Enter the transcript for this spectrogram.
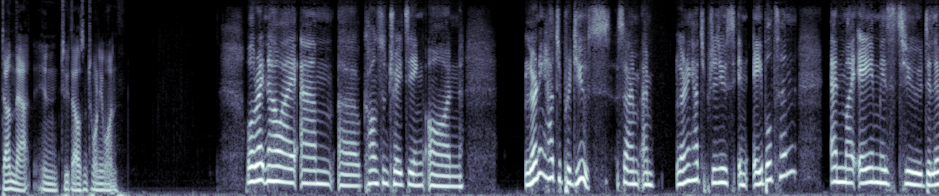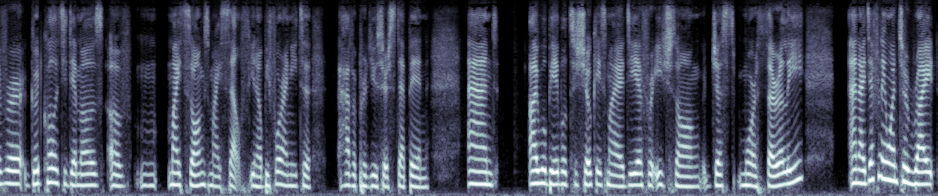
done that in 2021. Well, right now I am uh, concentrating on learning how to produce. So I'm, I'm learning how to produce in Ableton, and my aim is to deliver good quality demos of m- my songs myself. You know, before I need to have a producer step in, and I will be able to showcase my idea for each song just more thoroughly. And I definitely want to write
